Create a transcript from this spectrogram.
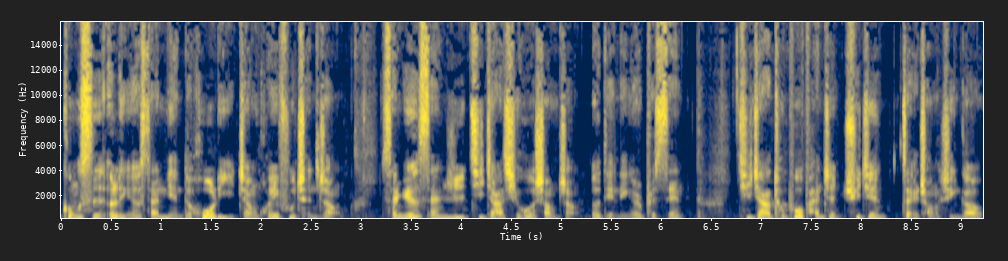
公司二零二三年的获利将恢复成长。三月三日，计价期货上涨二点零二 percent，期价突破盘整区间，再创新高。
